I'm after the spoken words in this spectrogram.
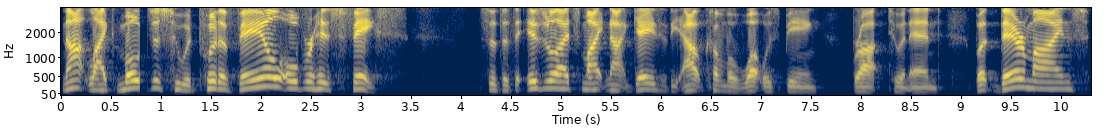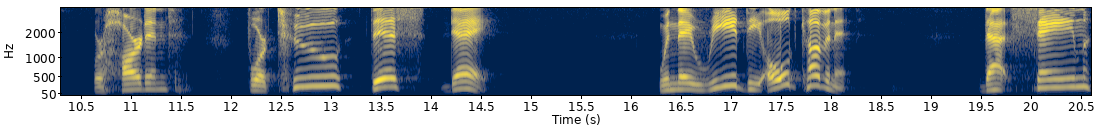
not like Moses who would put a veil over his face so that the Israelites might not gaze at the outcome of what was being brought to an end. But their minds were hardened, for to this day, when they read the Old Covenant, that same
